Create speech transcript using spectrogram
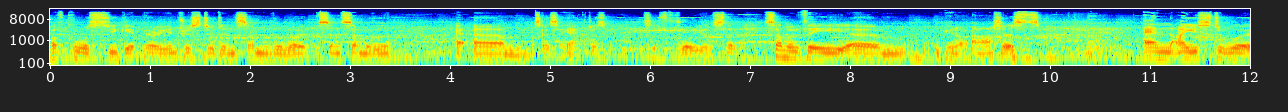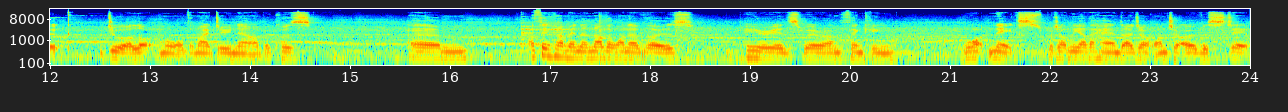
of course you get very interested in some of the works and some of the. uh, Um, I was going to say actors. It's a Freudian slip. Some of the um, you know artists, and I used to work do a lot more than I do now because um, I think I'm in another one of those periods where I'm thinking, what next? But on the other hand, I don't want to overstep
